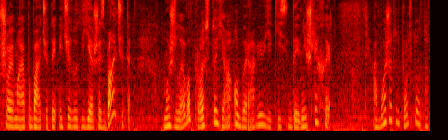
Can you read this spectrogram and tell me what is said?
що я маю побачити і чи тут є щось бачити, можливо, просто я обираю якісь дивні шляхи. А може тут просто отак.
